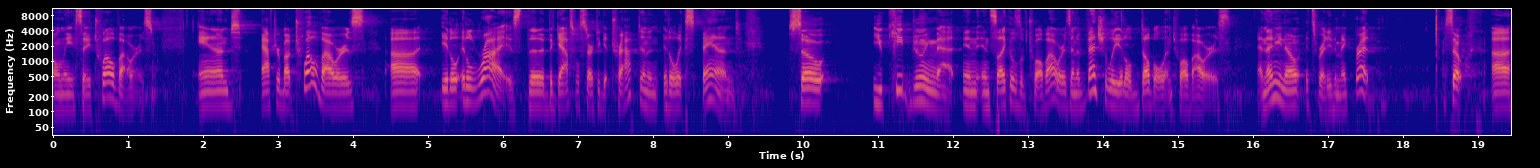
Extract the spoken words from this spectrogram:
only, say, 12 hours. And after about 12 hours, uh, it'll, it'll rise. The, the gas will start to get trapped and it'll expand. So you keep doing that in, in cycles of 12 hours, and eventually it'll double in 12 hours. And then you know it's ready to make bread. So uh,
